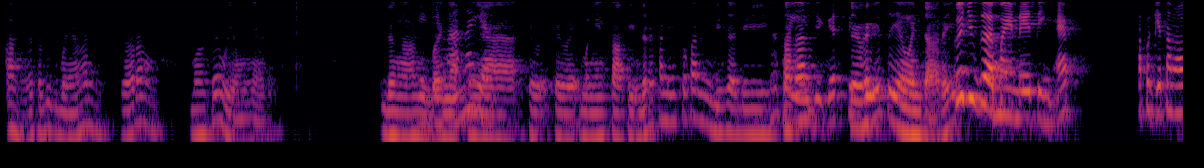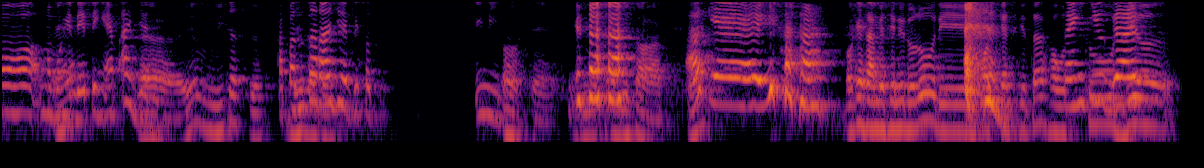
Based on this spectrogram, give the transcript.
ah enggak tapi kebanyakan sekarang malah cewek yang mencari dengan Ya, banyaknya cewek-cewek menginstal Tinder kan itu kan bisa dikatakan juga sih. cewek itu yang mencari gue juga main dating app apa kita mau ngomongin Eh, dating app aja? Eh, ya bisa tuh apa Bisa ntar tuh. aja episode ini oke episode ya. oke oke sampai sini dulu di podcast kita how Thank to you, guys. deal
